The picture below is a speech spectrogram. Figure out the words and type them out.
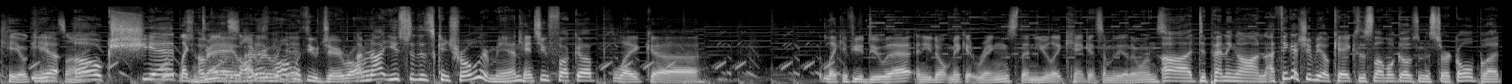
Kaioken Yeah. Sonic. Oh shit. Like okay, Red I Sonic? What is ruined wrong it. with you, J-Rod? I'm not used to this controller, man. Can't you fuck up like uh like if you do that and you don't make it rings, then you like can't get some of the other ones? Uh, depending on, I think I should be okay because this level goes in a circle, but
